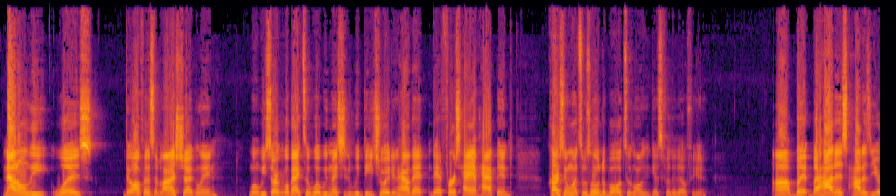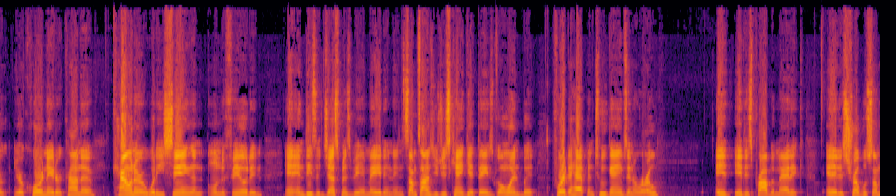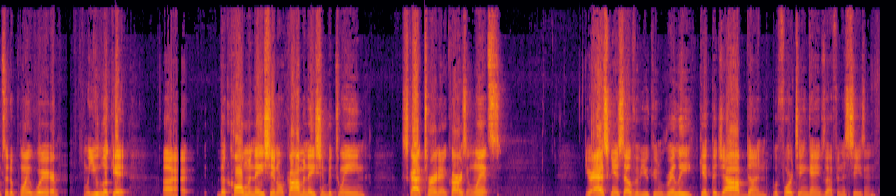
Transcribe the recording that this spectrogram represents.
not only was the offensive line struggling, when we circle back to what we mentioned with Detroit and how that, that first half happened, Carson Wentz was holding the ball too long against Philadelphia. Uh, but but how does how does your your coordinator kind of counter what he's seeing on, on the field and, and, and these adjustments being made and, and sometimes you just can't get things going but for it to happen two games in a row it, it is problematic and it is troublesome to the point where when you look at uh, the culmination or combination between Scott Turner and Carson Wentz, you're asking yourself if you can really get the job done with 14 games left in the season.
